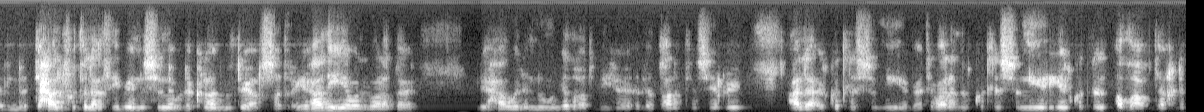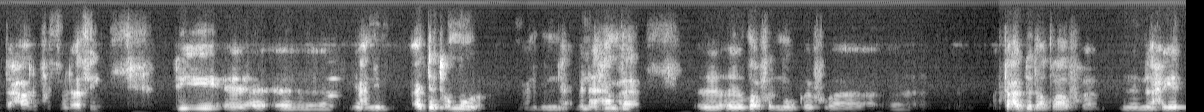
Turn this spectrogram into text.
التحالف الثلاثي بين السنة والإكراد والتيار الصدري، هذه هي الورقة اللي يحاول أنه يضغط بها الإطار التنسيقي على الكتلة السنية باعتبار أن الكتلة السنية هي الكتلة الأضعف داخل التحالف الثلاثي ل يعني عدة أمور يعني من أهمها ضعف الموقف وتعدد أطرافها من ناحية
